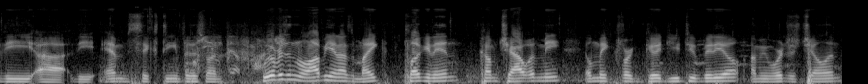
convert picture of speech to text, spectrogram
the uh, the M16 for this one. Whoever's in the lobby and has a mic, plug it in. Come chat with me. It'll make for a good YouTube video. I mean, we're just chilling.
